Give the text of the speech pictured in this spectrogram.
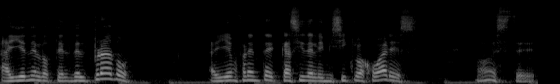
ahí en el Hotel del Prado, ahí enfrente casi del hemiciclo a Juárez, ¿no? Este,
